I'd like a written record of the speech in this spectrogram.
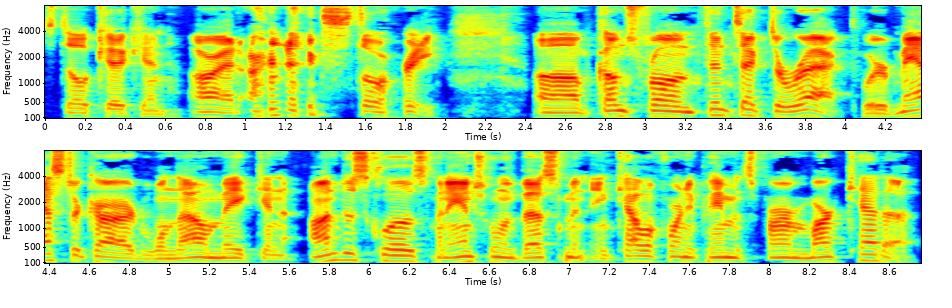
still kicking. All right, our next story um, comes from FinTech Direct, where MasterCard will now make an undisclosed financial investment in California payments firm Marqeta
